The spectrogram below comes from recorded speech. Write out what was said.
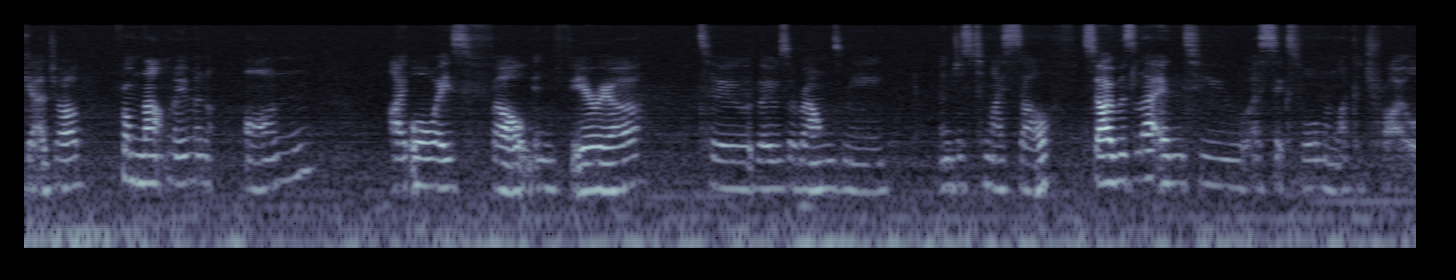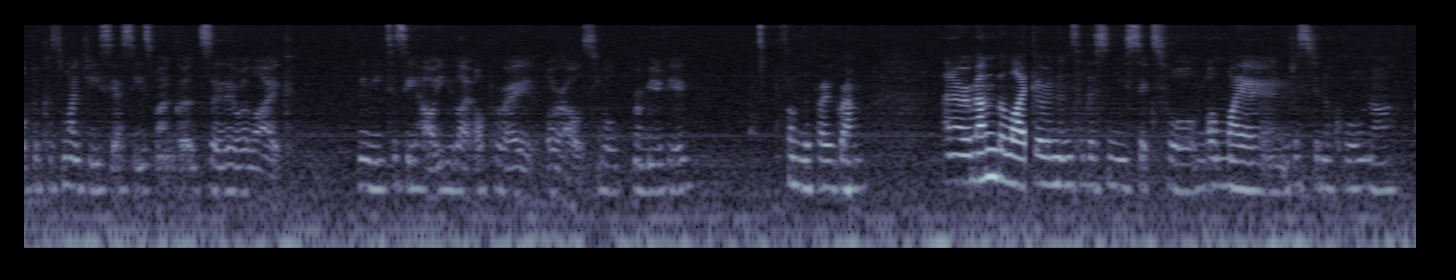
get a job. From that moment on, I always felt inferior to those around me and just to myself so I was let into a sixth form on like a trial because my GCSEs weren't good. So they were like, we need to see how you like operate or else we'll remove you from the program. And I remember like going into this new sixth form on my own, just in a corner.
